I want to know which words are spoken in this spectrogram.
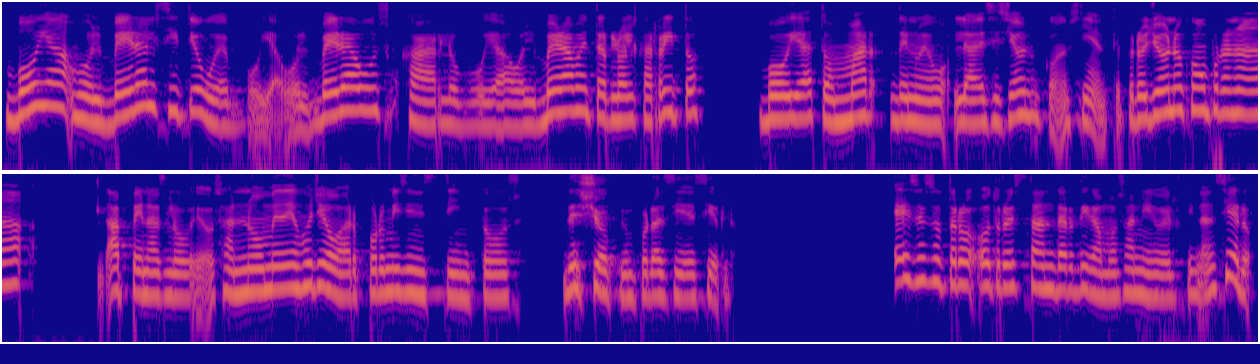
voy a volver al sitio web, voy a volver a buscarlo, voy a volver a meterlo al carrito, voy a tomar de nuevo la decisión consciente. Pero yo no compro nada apenas lo veo, o sea, no me dejo llevar por mis instintos de shopping, por así decirlo. Ese es otro, otro estándar, digamos, a nivel financiero.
